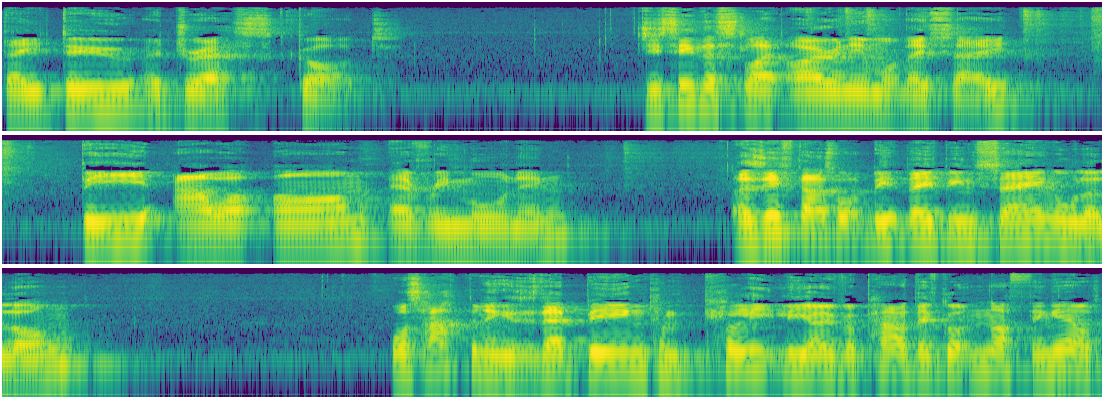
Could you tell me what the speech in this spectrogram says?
they do address God. Do you see the slight irony in what they say? Be our arm every morning. As if that's what they've been saying all along. What's happening is they're being completely overpowered. They've got nothing else.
